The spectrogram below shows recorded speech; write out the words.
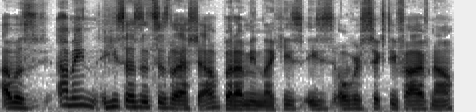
I was. I mean, he says it's his last job, but I mean, like he's he's over sixty five now,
